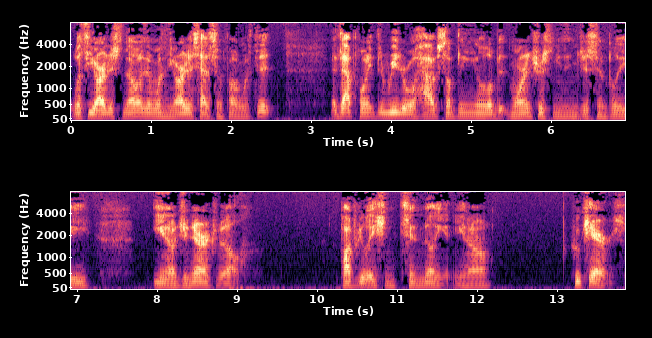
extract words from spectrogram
Let the artist know, and then when the artist has some fun with it, at that point the reader will have something a little bit more interesting than just simply, you know, genericville. Population 10 million, you know? Who cares?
